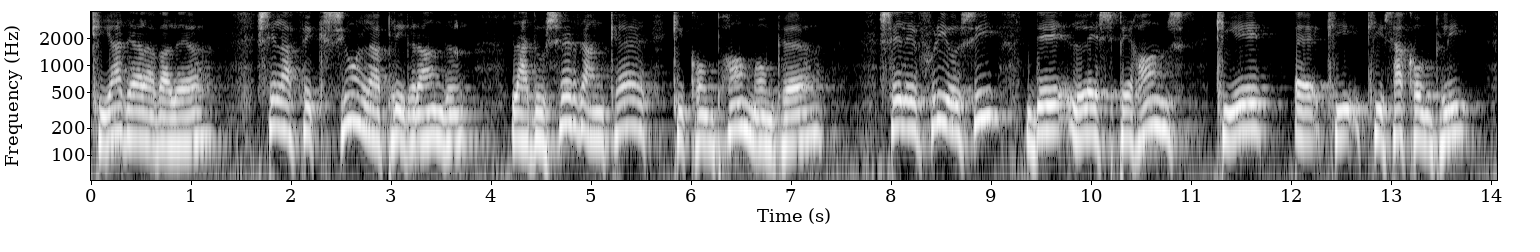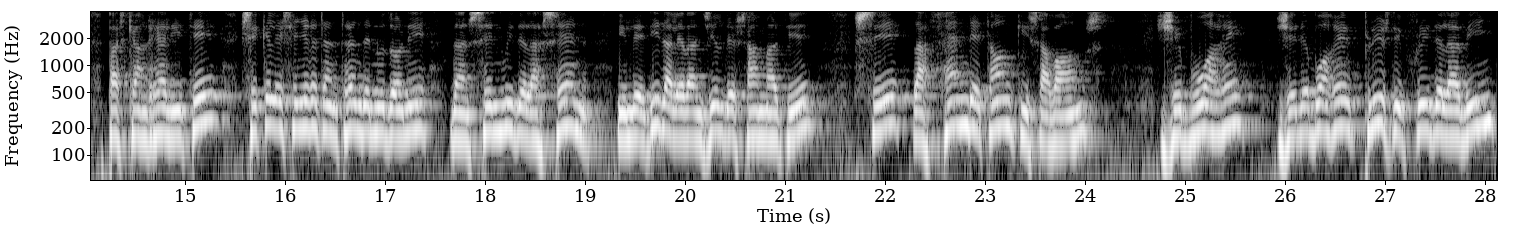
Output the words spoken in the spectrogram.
qui a de la valeur. C'est l'affection la plus grande, la douceur d'un cœur qui comprend mon cœur. C'est le fruit aussi de l'espérance qui, est, euh, qui s'accomplit. Parce qu'en réalité, ce que le Seigneur est en train de nous donner dans cette nuit de la scène, il est dit dans l'évangile de Saint Matthieu, c'est la fin des temps qui s'avance. Je boirai, je ne boirai plus du fruit de la vigne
